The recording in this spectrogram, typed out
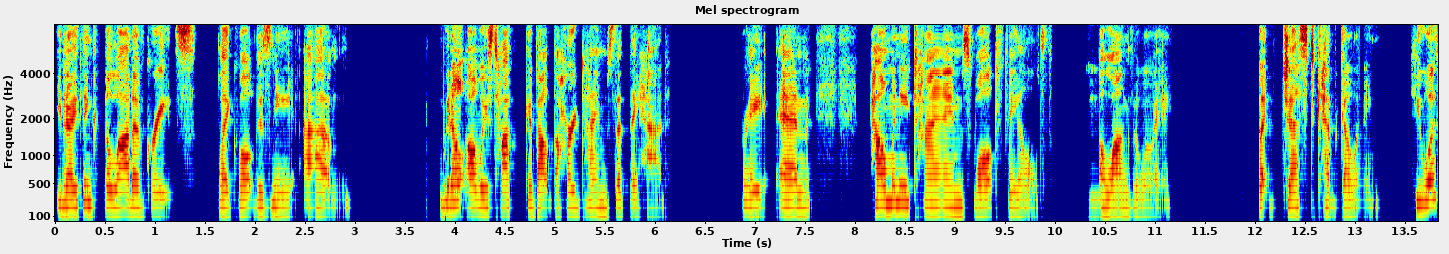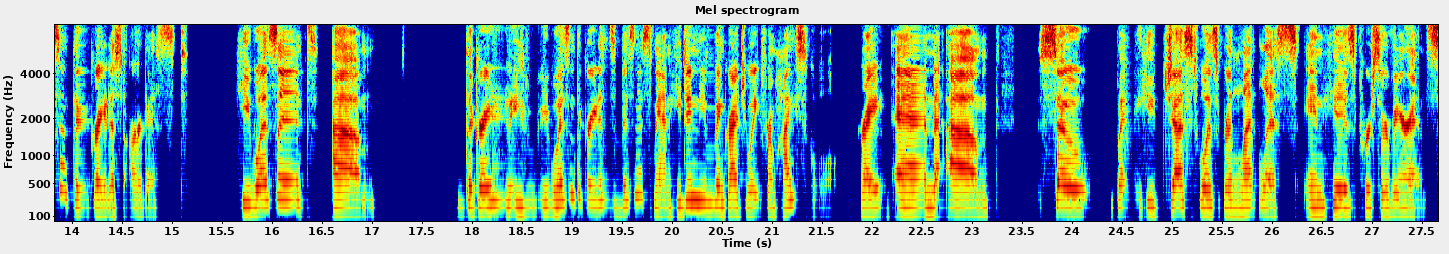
you know, I think a lot of greats like Walt Disney, um, we don't always talk about the hard times that they had, right? And how many times Walt failed mm. along the way, but just kept going. He wasn't the greatest artist. He wasn't um, the great he, he wasn't the greatest businessman he didn't even graduate from high school right and um so but he just was relentless in his perseverance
